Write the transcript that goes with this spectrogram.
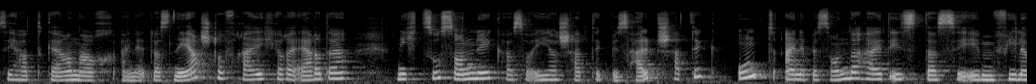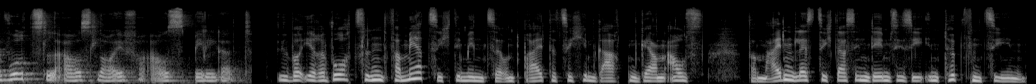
Sie hat gern auch eine etwas nährstoffreichere Erde, nicht zu sonnig, also eher schattig bis halbschattig. Und eine Besonderheit ist, dass sie eben viele Wurzelausläufer ausbildet. Über ihre Wurzeln vermehrt sich die Minze und breitet sich im Garten gern aus. Vermeiden lässt sich das, indem sie sie in Töpfen ziehen.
